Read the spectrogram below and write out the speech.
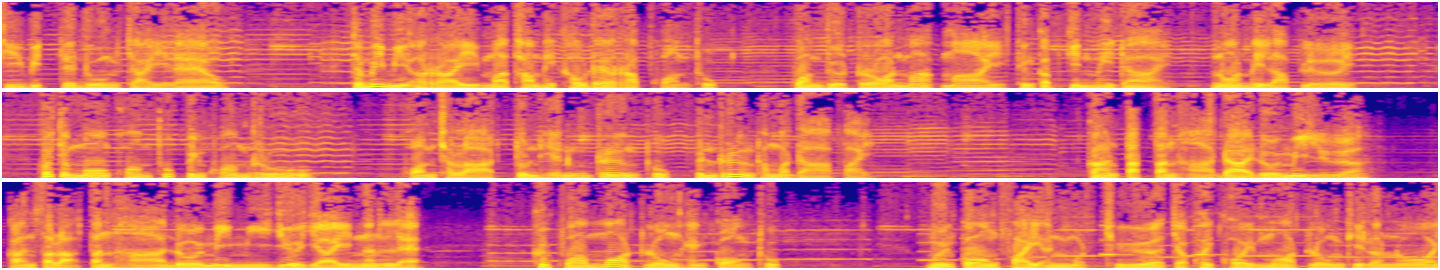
ชีวิตและดวงใจแล้ว จะไม่มีอะไรมาทำให้เขาได้รับความทุกข์ ความเดือดร้อนมากมายถึงกับกินไม่ได้ นอนไม่หลับเลย เขาจะมองความทุกข์เป็นความรู้ ความฉลาดจนเห็นเรื่องทุกข์เป็นเรื่องธรรมดาไป การตัดตัณหาได้โดยไม่เหลือ การสละตัณหาโดยไม่มีเยื่อใยนั่นแหละ คือความมอดลงแห่งกองทุกข์ เหมือนกองไฟอันหมดเชื้อจะค่อยๆ มอดลงทีละน้อย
